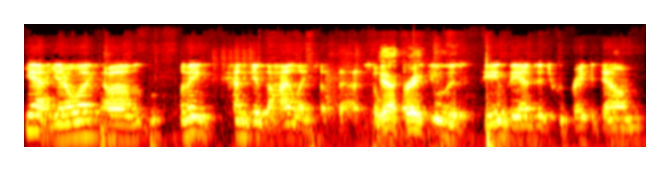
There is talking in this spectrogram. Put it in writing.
Yeah, you know what? Um, let me kind of give the highlights of that. So yeah, great. What we do is the AIM Vantage. We break it down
